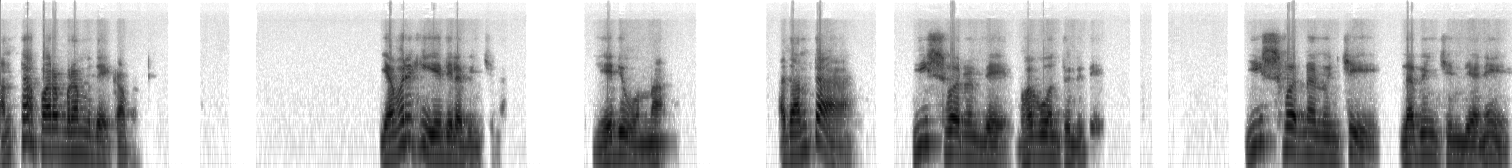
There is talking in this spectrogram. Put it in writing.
అంతా పరబ్రహ్మదే కాబట్టి. ఎవరికి ఏది లభించిన ఏది ఉన్నా అదంతా ఈశ్వరునిదే భగవంతునిదే. ఈశ్వరుని నుంచి లభించింది అని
